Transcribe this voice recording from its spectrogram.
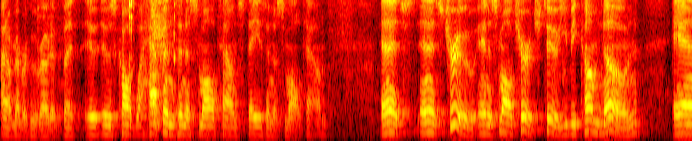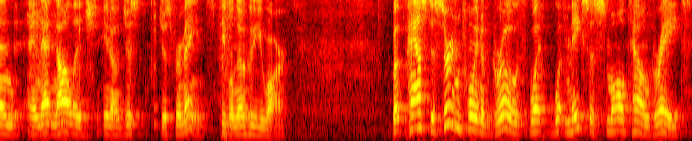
I don't remember who wrote it, but it, it was called What Happens in a Small Town Stays in a Small Town. And it's and it's true in a small church too. You become known and and that knowledge, you know, just just remains. People know who you are. But past a certain point of growth, what, what makes a small town great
